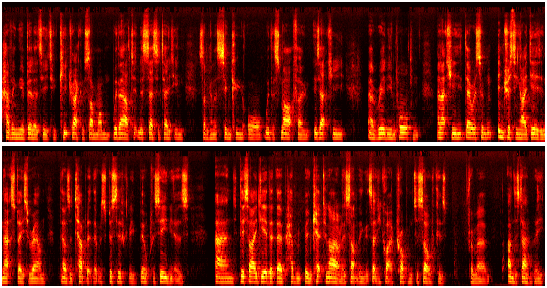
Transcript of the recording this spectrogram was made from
having the ability to keep track of someone without it necessitating some kind of syncing or with a smartphone is actually uh, really important. And actually, there were some interesting ideas in that space around. There was a tablet that was specifically built for seniors. And this idea that they haven't been kept an eye on is something that's actually quite a problem to solve because, from a understandably,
